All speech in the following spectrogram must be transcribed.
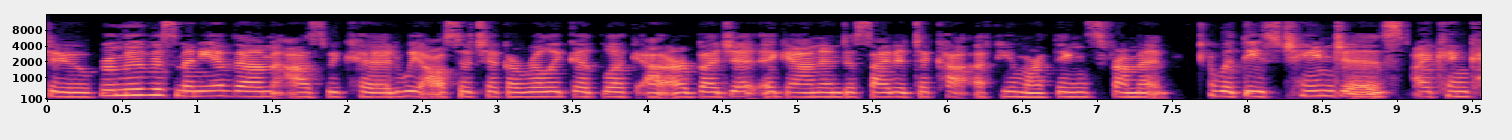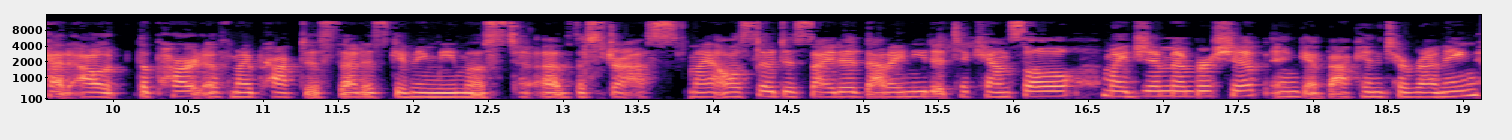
to remove as many of them as we could. We also took a really good look at our budget again and decided to cut a few more things from it with these changes, I can cut out the part of my practice that is giving me most of the stress. I also decided that I needed to cancel my gym membership and get back into running.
